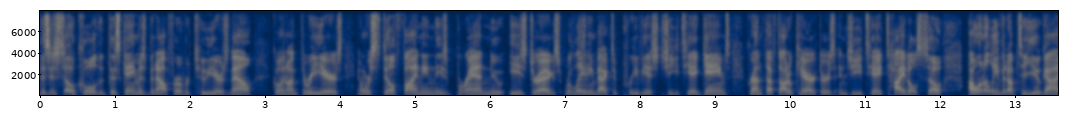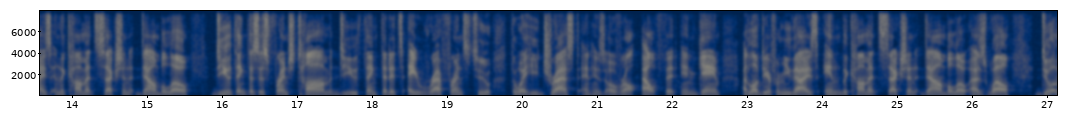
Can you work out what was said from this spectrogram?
This is so cool that this game has been out for over two years now, going on three years, and we're still finding these brand new Easter eggs relating back to previous GTA games, Grand Theft Auto characters, and GTA titles. So I want to leave it up to you guys in the comments section down below. Do you think this is French Tom? Do you think that it's a reference to the way he dressed and his overall outfit in game? I'd love to hear from you guys in the comment section down below as well. Do a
